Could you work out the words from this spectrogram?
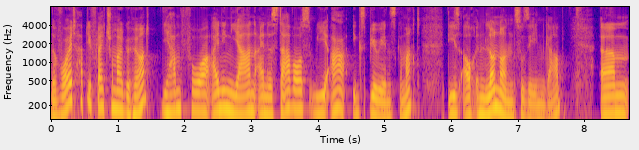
The Void habt ihr vielleicht schon mal gehört. Die haben vor einigen Jahren eine Star Wars VR Experience gemacht, die es auch in London zu sehen gab. Ähm,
